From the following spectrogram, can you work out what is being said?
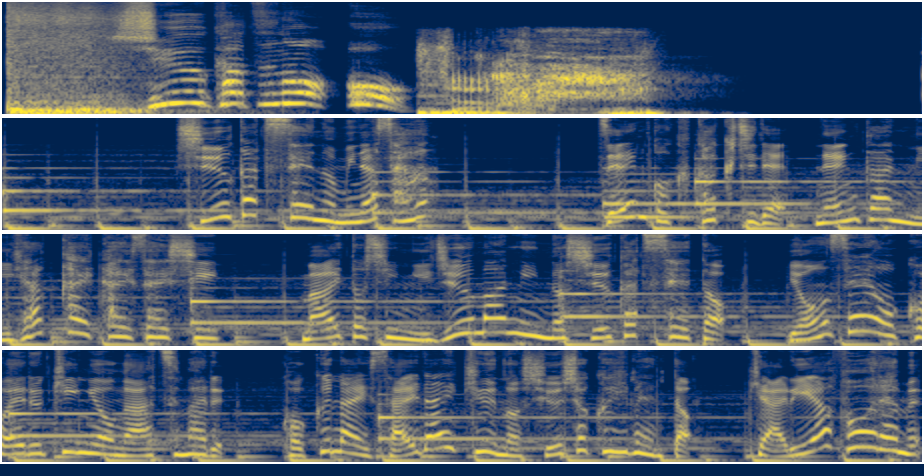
就活の王。就活生の皆さん全国各地で年間200回開催し毎年20万人の就活生と4000を超える企業が集まる国内最大級の就職イベントキャリアフォーラム。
